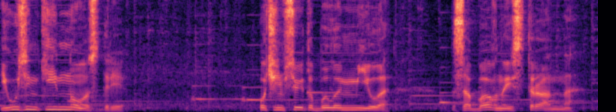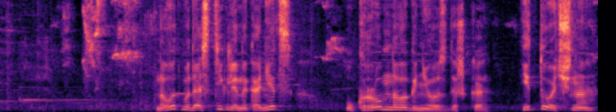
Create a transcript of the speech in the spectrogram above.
и узенькие ноздри. Очень все это было мило, забавно и странно. Но вот мы достигли, наконец, укромного гнездышка. И точно,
